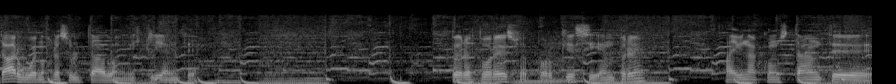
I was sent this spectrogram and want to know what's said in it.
dar buenos resultados en mis clientes. Pero es por eso, es porque siempre hay una constante,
